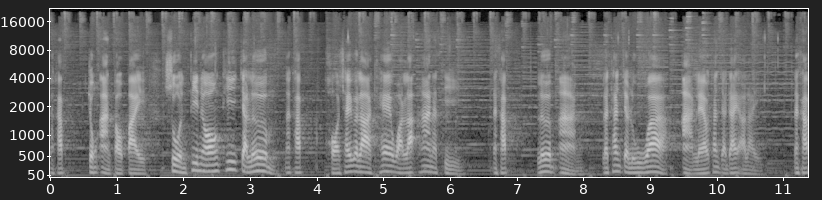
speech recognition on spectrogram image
นะครับ จงอ่านต่อไป ส่วนพี่น้องที่จะเริ่มนะครับ ขอใช้เวลาแค่วันละ 5 นาทีนะครับ เริ่มอ่านและท่านจะรู้ว่าอ่านแล้วท่านจะได้อะไรนะครับ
